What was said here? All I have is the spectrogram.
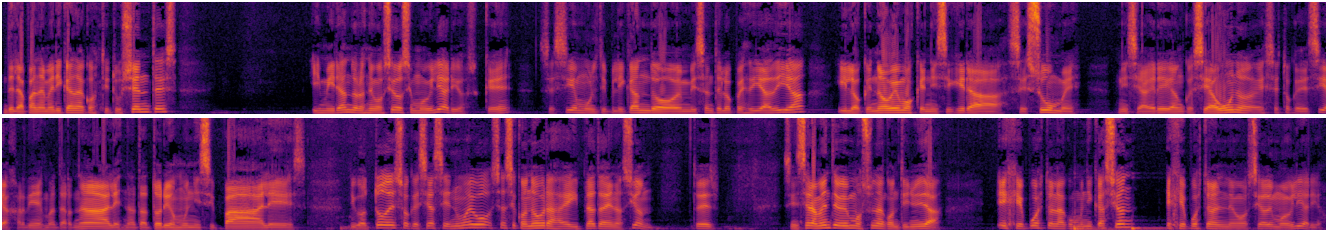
de la Panamericana Constituyentes y mirando los negociados inmobiliarios, que se siguen multiplicando en Vicente López día a día y lo que no vemos que ni siquiera se sume ni se agrega, aunque sea uno, es esto que decía, jardines maternales, natatorios municipales, digo, todo eso que se hace nuevo se hace con obras y plata de nación. Entonces, sinceramente vemos una continuidad. Eje puesto en la comunicación, eje puesto en el negociado inmobiliario.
